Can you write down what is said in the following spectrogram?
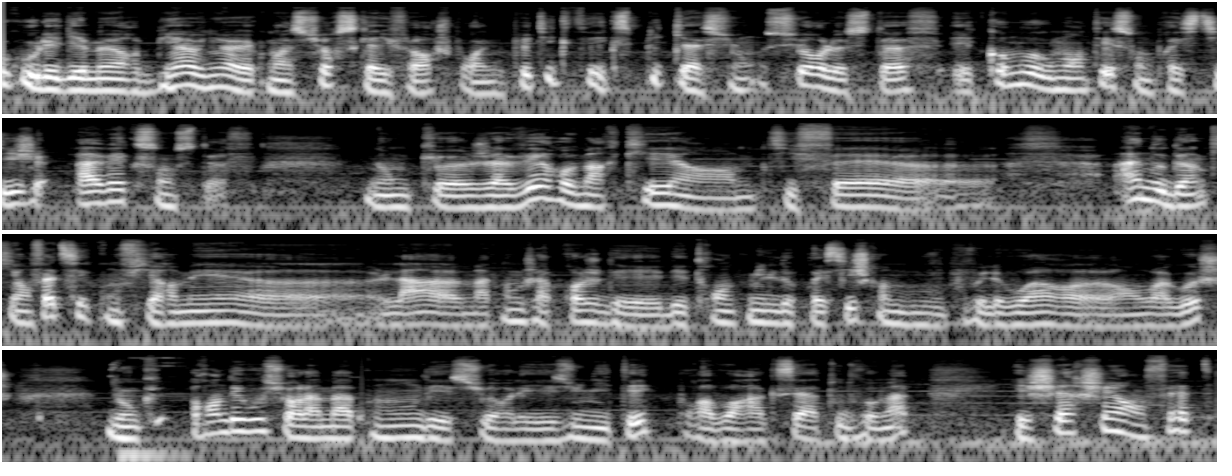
coucou les gamers, bienvenue avec moi sur Skyforge pour une petite explication sur le stuff et comment augmenter son prestige avec son stuff. Donc euh, j'avais remarqué un petit fait euh, anodin qui en fait s'est confirmé euh, là maintenant que j'approche des, 30 000 de prestige comme vous pouvez le voir en haut à gauche. Donc rendez-vous sur la map monde et sur les unités pour avoir accès à toutes vos maps et cherchez en fait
